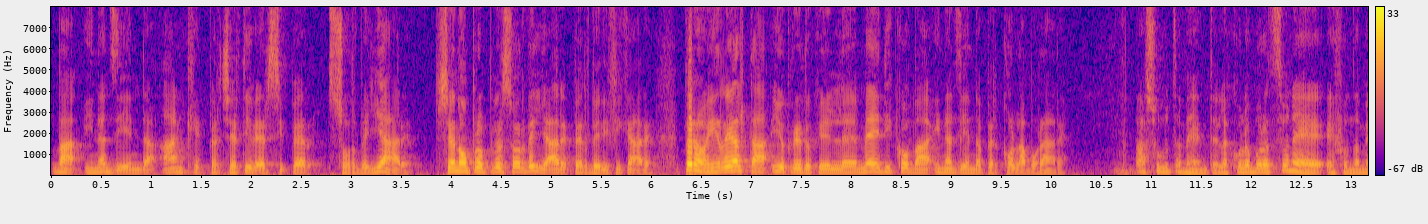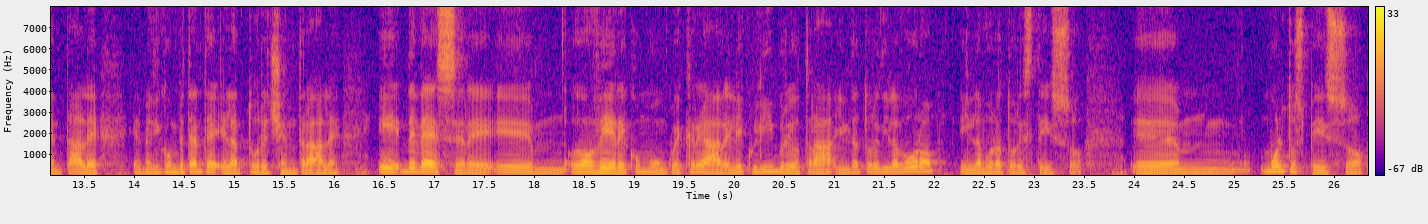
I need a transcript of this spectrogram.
va in azienda anche per certi versi per sorvegliare, se non proprio per sorvegliare, per verificare. Però in realtà io credo che il medico va in azienda per collaborare. Assolutamente, la collaborazione è, è fondamentale il medico competente è l'attore centrale e deve essere ehm, o avere comunque creare l'equilibrio tra il datore di lavoro e il lavoratore stesso. Ehm, molto spesso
